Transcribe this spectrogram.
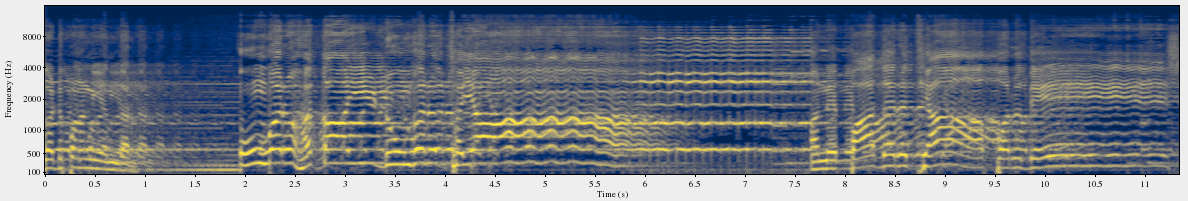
ગઢપણની અંદર. ઉંબર હતા ઈ ડુંગર થયા અને પાદર થયા પરદેશ.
